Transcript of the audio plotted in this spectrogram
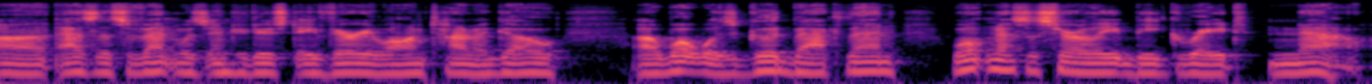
Uh, as this event was introduced a very long time ago, uh, what was good back then won't necessarily be great now.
